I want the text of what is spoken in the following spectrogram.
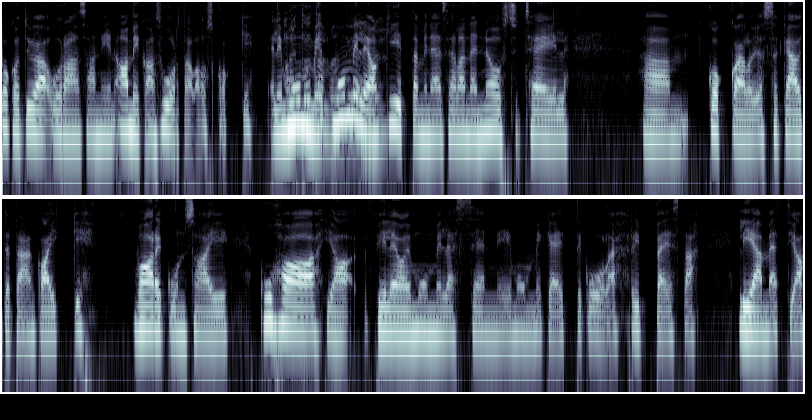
koko työuransa niin Amikan suurtalouskokki. Eli Ai, mummi, tota mummille on kiittäminen sellainen nose to tail ähm, kokkailu, jossa käytetään kaikki. Vaari kun sai kuhaa ja fileoi mummille sen, niin mummi keitti kuule rippeistä liemet ja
